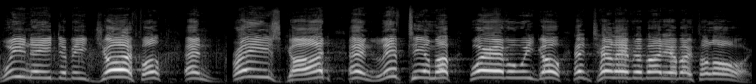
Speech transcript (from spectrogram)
We need to be joyful and praise God and lift Him up wherever we go and tell everybody about the Lord.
